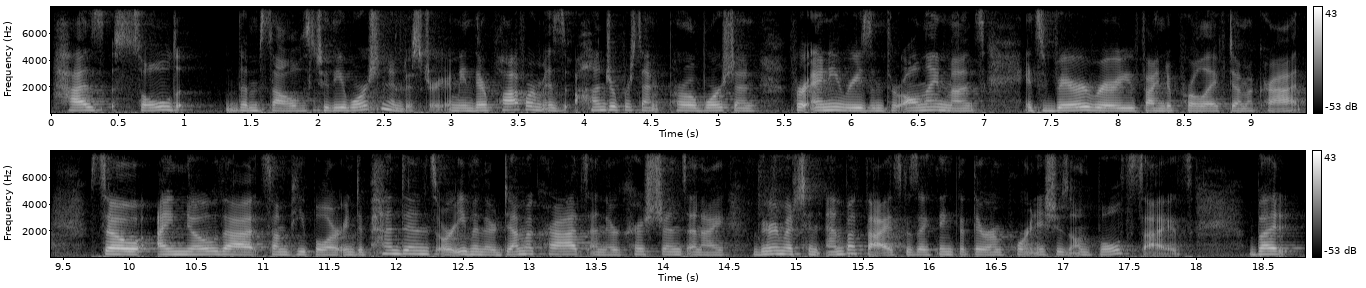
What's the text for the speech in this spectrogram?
has sold themselves to the abortion industry. I mean, their platform is 100% pro abortion for any reason through all nine months. It's very rare you find a pro life Democrat. So I know that some people are independents or even they're Democrats and they're Christians, and I very much can empathize because I think that there are important issues on both sides. But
